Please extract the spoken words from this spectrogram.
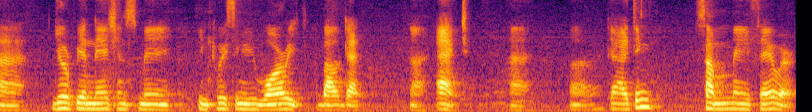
uh, European nations may increasingly worry about that uh, act. Uh, uh, I think some may favor.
